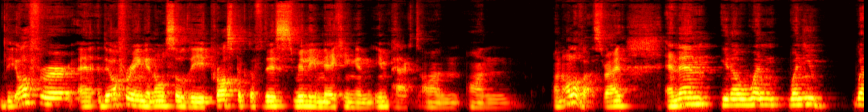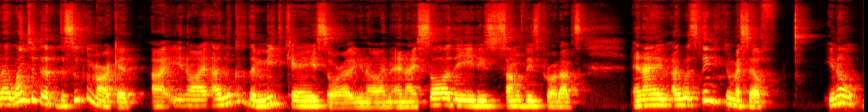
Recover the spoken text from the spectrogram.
the offer and the offering and also the prospect of this really making an impact on on on all of us right and then you know when when you when I went to the, the supermarket, uh, you know, I, I, looked at the meat case or, you know, and, and I saw the, these, some of these products and I, I was thinking to myself, you know,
